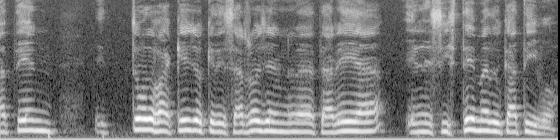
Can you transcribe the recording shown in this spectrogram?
a TEN eh, todos aquellos que desarrollen una tarea en el sistema educativo,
